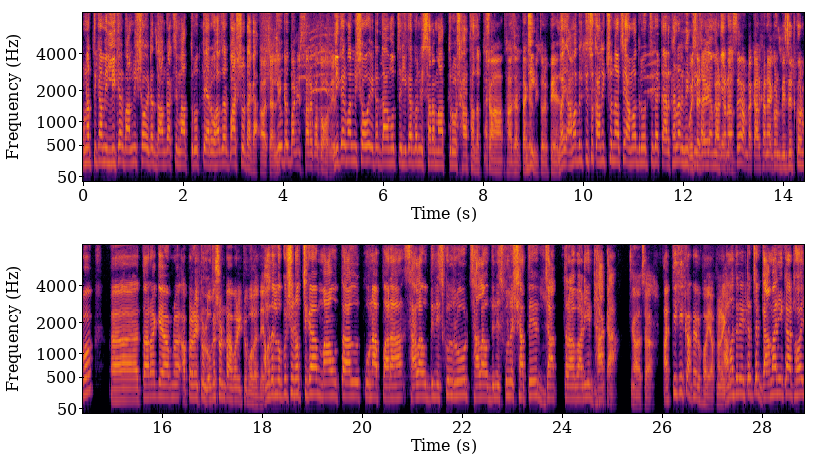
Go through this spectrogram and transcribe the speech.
ওনার থেকে আমি লিকার বার্নিশ সহ এটার দাম রাখছি মাত্র তেরো হাজার পাঁচশো টাকা। আচ্ছা কেউ লিকা যদি- পানির সারে কত হবে? লিকার বার্নিশ সহ এটার দাম হচ্ছে লিকার বার্নিশ সারা মাত্র সাত হাজার টাকা। সাত হাজার টাকার। ভিতরে পেয়ে ভাই আমাদের কিছু কানেকশন আছে আমাদের হচ্ছে কারখানার কারখানা আমরা কারখানা এখন ভিজিট করব। তার আগে আমরা, আপনারা একটু লোকেশনটা আবার একটু বলে দেন। আমাদের লোকেশন হচ্ছে গা মাউতাল কোনাপাড়া সালাউদ্দিন স্কুল রোড সালাউদ্দিন স্কুলের সাথে যাত্রাবাড়ি, ঢাকা। আচ্ছা। আর কি কি কাঠের হয় আপনার আমাদের এটা হচ্ছে গামারি কাঠ হয়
